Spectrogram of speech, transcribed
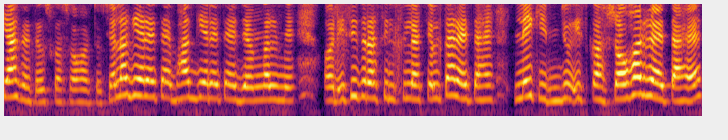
क्या करते हैं उसका शौहर? तो चला गया रहता है, भाग गया रहता है जंगल में और इसी तरह सिलसिला चलता रहता है। लेकिन जो इसका शौहर रहता है,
